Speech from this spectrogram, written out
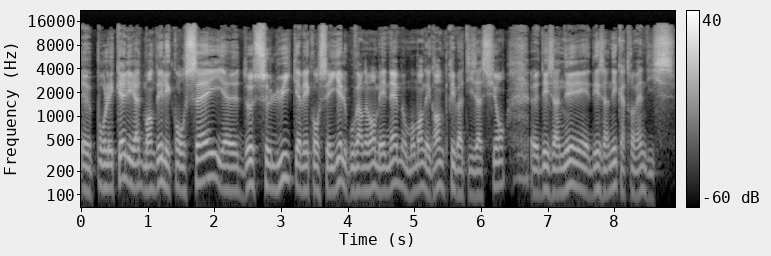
euh, pour lesquelles il a demandé les conseils de celui qui avait conseillé le gouvernement Menem au moment des grandes privatisations des années des années 90.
